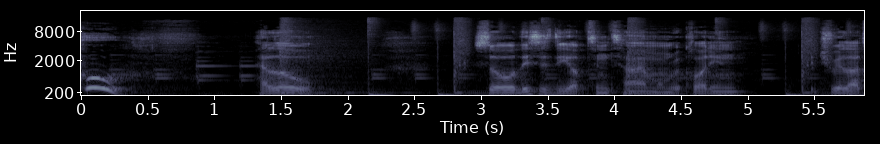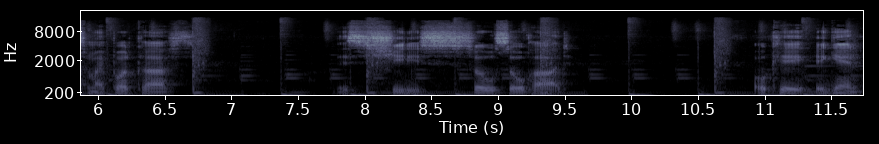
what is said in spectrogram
Whew. Hello. So this is the upton time I'm recording the trailer to my podcast. This shit is so so hard. Okay, again,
